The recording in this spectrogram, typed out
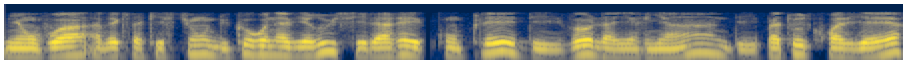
Mais on voit avec la question du coronavirus et l'arrêt complet des vols aériens, des bateaux de croisière,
